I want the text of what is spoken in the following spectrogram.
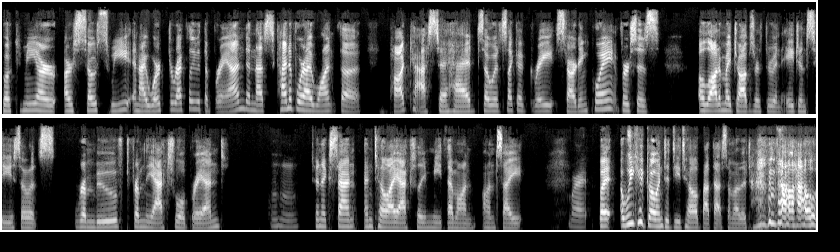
book me are are so sweet and i work directly with the brand and that's kind of where i want the podcast to head so it's like a great starting point versus a lot of my jobs are through an agency so it's removed from the actual brand Mm-hmm. to an extent until i actually meet them on on site Right. but we could go into detail about that some other time about how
